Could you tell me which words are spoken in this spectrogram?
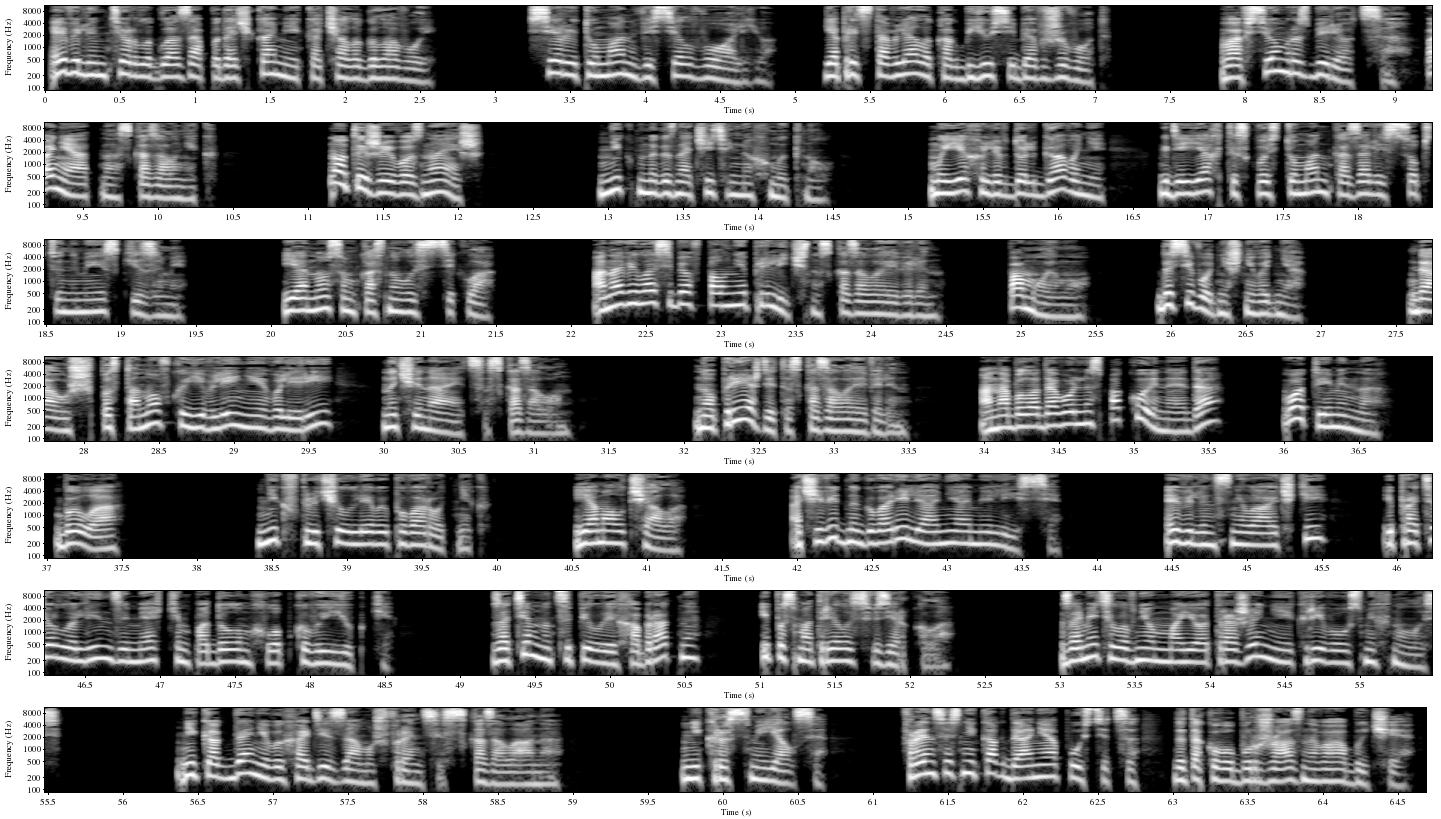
Эвелин терла глаза под очками и качала головой. Серый туман висел вуалью. Я представляла, как бью себя в живот. «Во всем разберется. Понятно», — сказал Ник. «Ну, ты же его знаешь». Ник многозначительно хмыкнул. Мы ехали вдоль гавани, где яхты сквозь туман казались собственными эскизами. Я носом коснулась стекла. «Она вела себя вполне прилично», — сказала Эвелин. «По-моему. До сегодняшнего дня». «Да уж, постановка явления Валерии начинается», — сказал он. «Но прежде-то», — сказала Эвелин, — «она была довольно спокойная, да?» «Вот именно. Была». Ник включил левый поворотник. Я молчала. Очевидно, говорили они о Мелиссе. Эвелин сняла очки и протерла линзы мягким подолом хлопковой юбки затем нацепила их обратно и посмотрелась в зеркало. Заметила в нем мое отражение и криво усмехнулась. «Никогда не выходи замуж, Фрэнсис», — сказала она. Ник рассмеялся. Фрэнсис никогда не опустится до такого буржуазного обычая.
